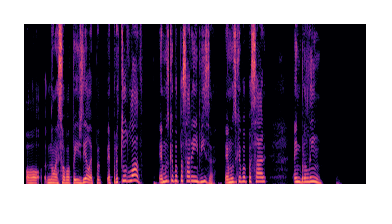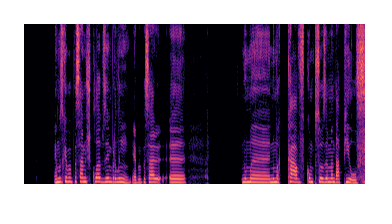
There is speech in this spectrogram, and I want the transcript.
Ou, não é só para o país dele, é para, é para todo lado. É música para passar em Ibiza. É música para passar em Berlim. É música para passar nos clubes em Berlim. É para passar uh, numa, numa cave com pessoas a mandar pills.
